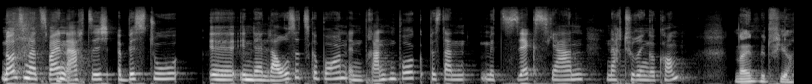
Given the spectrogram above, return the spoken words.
1982 bist du äh, in der Lausitz geboren, in Brandenburg, bist dann mit sechs Jahren nach Thüringen gekommen? Nein, mit vier.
